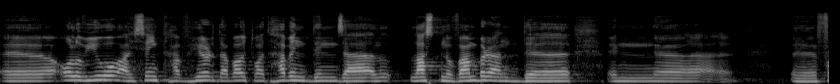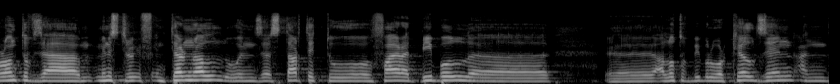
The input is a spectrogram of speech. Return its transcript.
Uh, all of you, I think, have heard about what happened in the last November and uh, in uh, uh, front of the Ministry of Internal when they started to fire at people. Uh, uh, a lot of people were killed then, and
